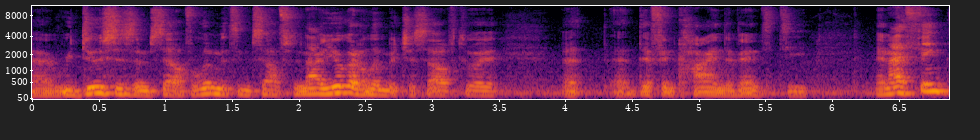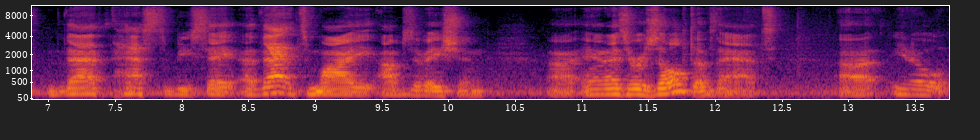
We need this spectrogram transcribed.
uh, reduces himself, limits himself, so now you're going to limit yourself to a, a, a different kind of entity. And I think that has to be say uh, that's my observation. Uh, and as a result of that, uh, you know,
